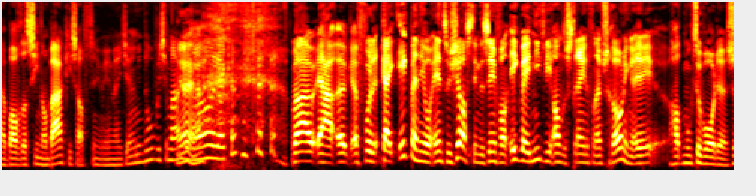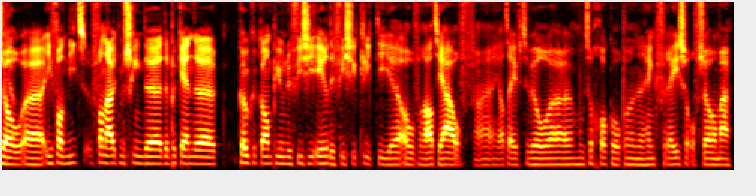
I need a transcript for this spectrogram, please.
Uh, behalve dat Sinan Bakis af en toe weer een beetje een doelpuntje maken. Ja, ja. Oh, lekker. maar ja, uh, voor de, kijk, ik ben heel enthousiast in de zin van... ik weet niet wie anders trainer van FC Groningen eh, had moeten worden. Zo, ja. uh, in ieder geval niet vanuit misschien de, de bekende keukenkampioen-divisie, eredivisie kliek die je over had. Ja, of uh, je had eventueel uh, moeten gokken op een Henk Vrezen of zo. Maar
